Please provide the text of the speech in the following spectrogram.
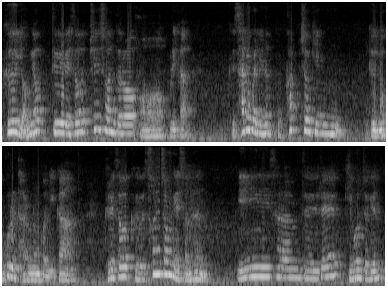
그 영역들에서 최소한대로 어, 우리가 그 사례 관리는 복합적인 그 욕구를 다루는 거니까 그래서 그 선정에서는 이 사람들의 기본적인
